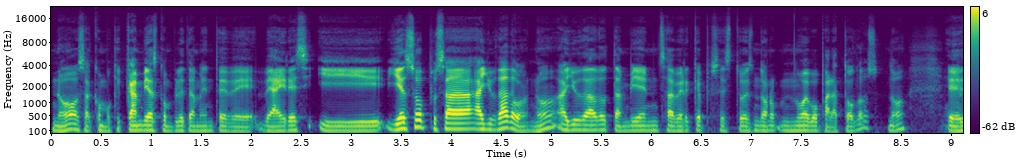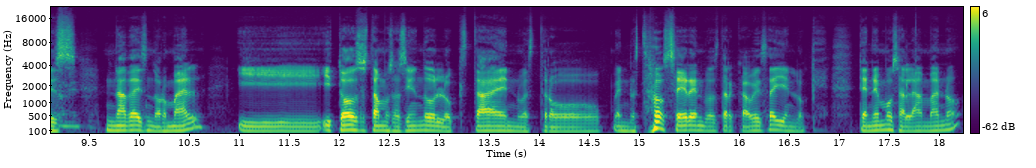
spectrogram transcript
¿no? O sea, como que cambias completamente de, de aires y, y, eso pues ha ayudado, ¿no? Ha ayudado también saber que pues esto es nuevo para todos, ¿no? Es, nada es normal. Y, todos estamos haciendo lo que está en nuestro, en nuestro ser, en nuestra cabeza y en lo que tenemos a la mano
